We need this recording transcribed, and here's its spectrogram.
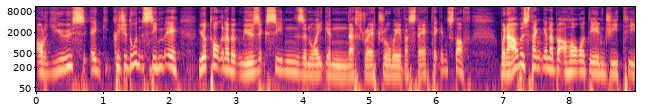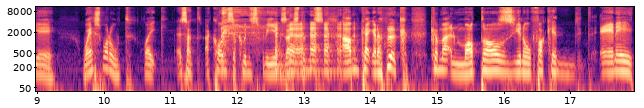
Are you? Because eh, you don't seem to. You're talking about music scenes and like in this retro wave aesthetic and stuff. When I was thinking about a holiday in GTA, Westworld, like it's a, a consequence-free existence. I'm kicking about committing murders, you know, fucking any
